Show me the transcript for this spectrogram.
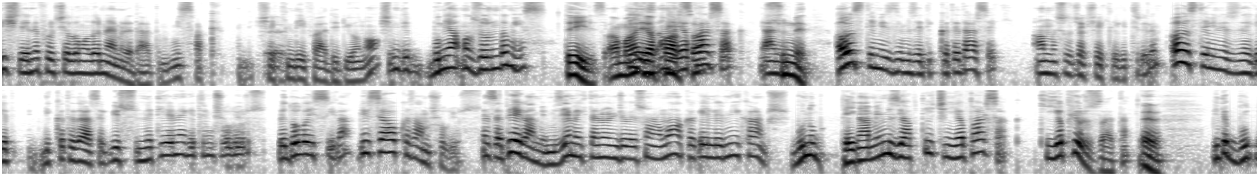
dişlerini fırçalamalarını emrederdim. Misvak şeklinde ifade ediyor onu. Şimdi bunu yapmak zorunda mıyız? Değiliz ama Değiliz yaparsak, ama yaparsak yani sünnet. ağız temizliğimize dikkat edersek anlaşılacak şekilde getirelim. ağız temizliğine dikkat edersek bir sünneti yerine getirmiş oluyoruz ve dolayısıyla bir sevap kazanmış oluyoruz. Mesela peygamberimiz yemekten önce ve sonra muhakkak ellerini yıkarmış. Bunu peygamberimiz yaptığı için yaparsak ki yapıyoruz zaten. Evet. Bir de bu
